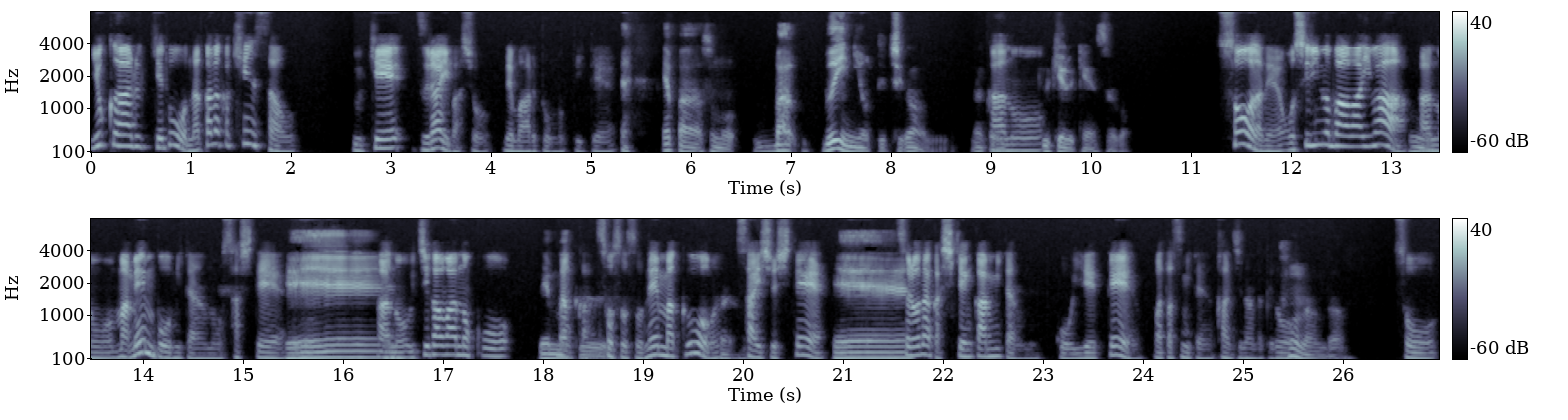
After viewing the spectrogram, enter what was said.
よくあるけど、なかなか検査を受けづらい場所でもあると思っていて、やっぱ、その、ば、部位によって違うの？なんか、あの、受ける検査が。そうだね、お尻の場合は、うんあの、まあ、綿棒みたいなのを刺して。あ、の、内側のこ粘う、なんか膜。、そうそうそう、粘膜をはいはい採取して、へえ。それをなんか試験管みたいなのにこう入れて渡すみたいな感じなんだけど、そうなんだ。そ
